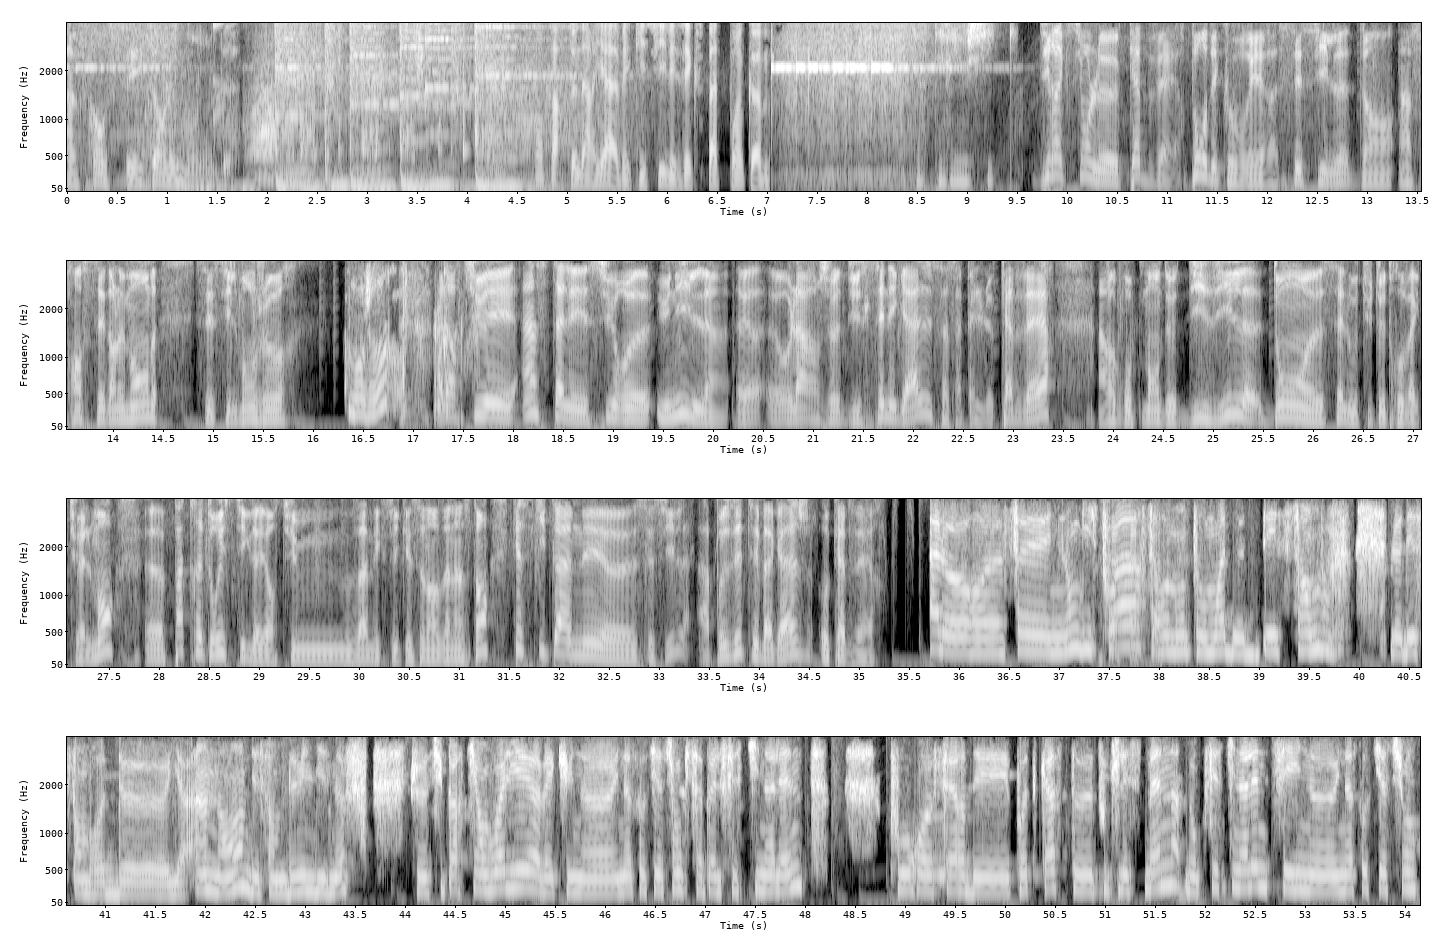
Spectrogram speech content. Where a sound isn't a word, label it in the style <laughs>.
Un Français dans le monde. En partenariat avec ici les expats.com. Sur Stéréochic. Direction le Cap Vert pour découvrir Cécile dans Un Français dans le monde. Cécile, bonjour. Bonjour. Alors tu es installé sur euh, une île euh, au large du Sénégal, ça s'appelle le Cap Vert, un regroupement de 10 îles dont euh, celle où tu te trouves actuellement, pas très touristique d'ailleurs, tu vas m'expliquer ça dans un instant. Qu'est-ce qui t'a amené Cécile à poser tes bagages au Cap Vert? Alors, c'est une longue histoire. Ça remonte au mois de décembre, le décembre de il y a un an, décembre 2019. Je suis partie en voilier avec une, une association qui s'appelle Festina Lent pour euh, faire des podcasts euh, toutes les semaines. Donc Festina Lent, c'est une, une association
